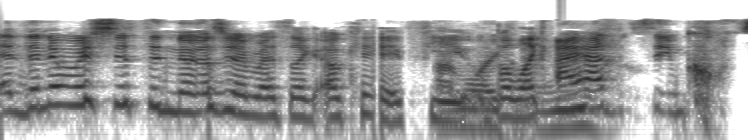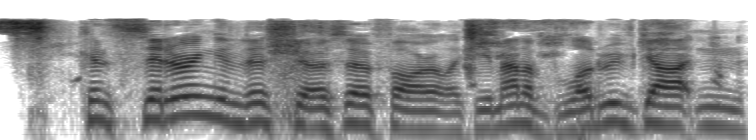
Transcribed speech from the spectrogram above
And then it was just a nose job. It's like, okay, few. Like, but like, I had the same question. Considering in this show so far, like the amount of blood we've gotten,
